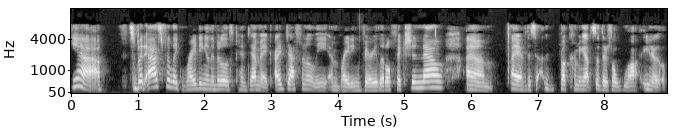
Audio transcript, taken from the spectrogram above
Yeah. So, but as for like writing in the middle of this pandemic, I definitely am writing very little fiction now. Um, I have this book coming out, so there's a lot, you know,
